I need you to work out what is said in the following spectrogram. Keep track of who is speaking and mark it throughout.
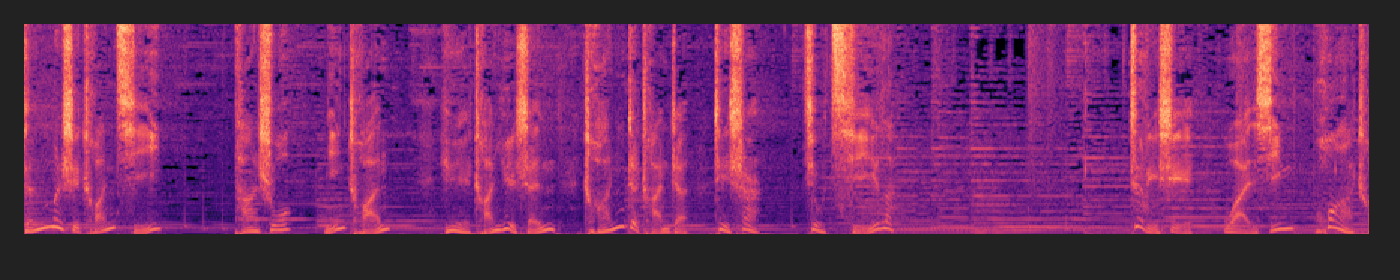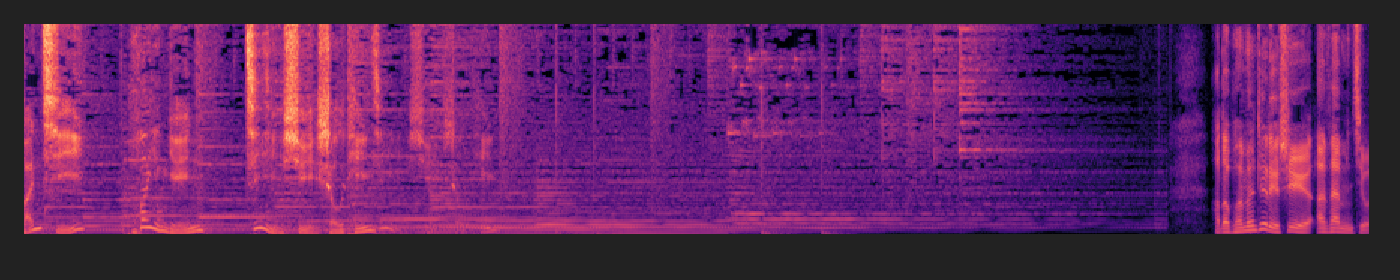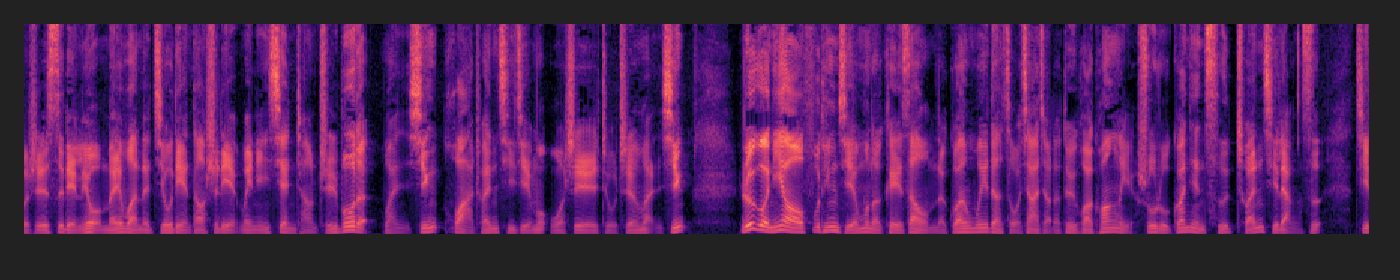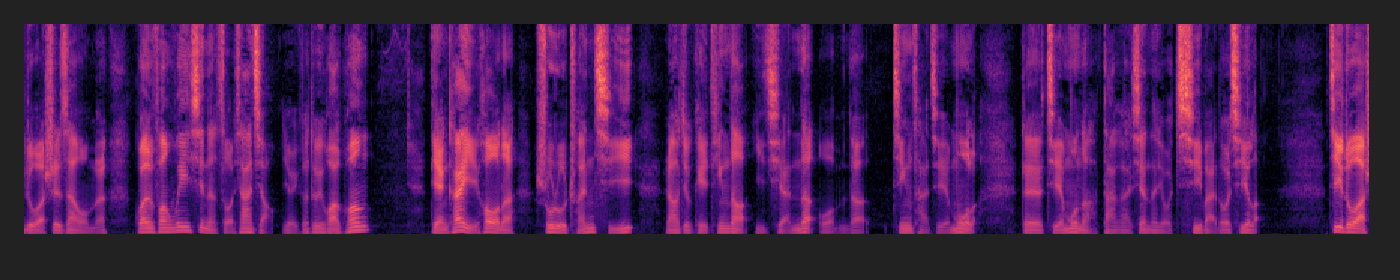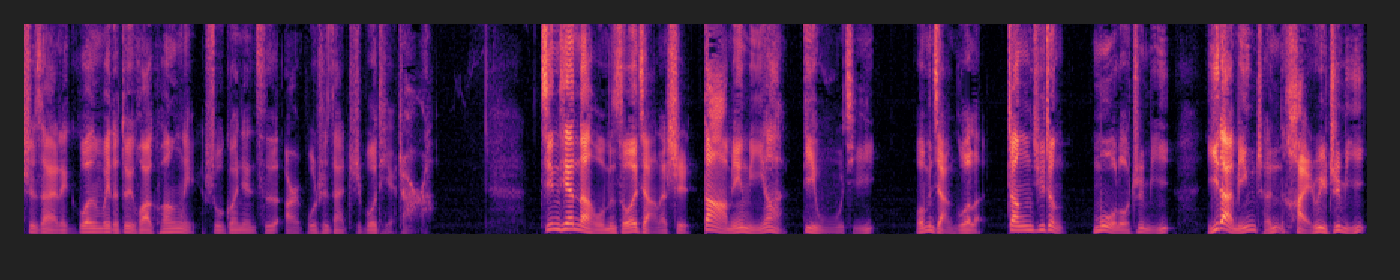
Speaker 1: 什么是传奇？他说：“您传，越传越神，传着传着，这事儿就齐了。”这里是晚星画传奇，欢迎您继续收听。继续收听。
Speaker 2: 好的，朋友们，这里是 FM 九十四点六，每晚的九点到十点为您现场直播的晚星话传奇节目，我是主持人晚星。如果您要复听节目呢，可以在我们的官微的左下角的对话框里输入关键词“传奇”两个字，记住啊，是在我们官方微信的左下角有一个对话框，点开以后呢，输入“传奇”，然后就可以听到以前的我们的精彩节目了。这节目呢，大概现在有七百多期了。记住啊，是在这个官微的对话框里输关键词，而不是在直播帖这儿啊。今天呢，我们所讲的是《大明谜案》第五集，我们讲过了张居正没落之谜，一代名臣海瑞之谜。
